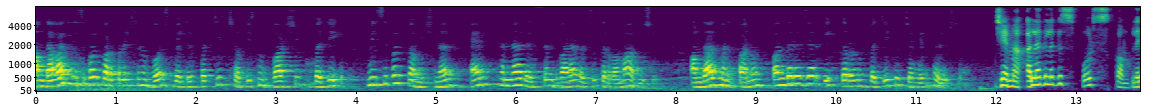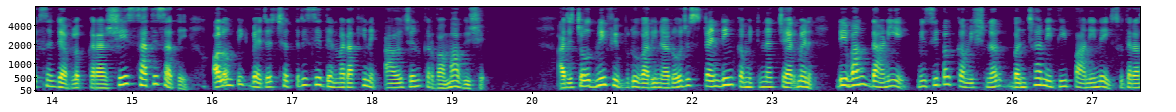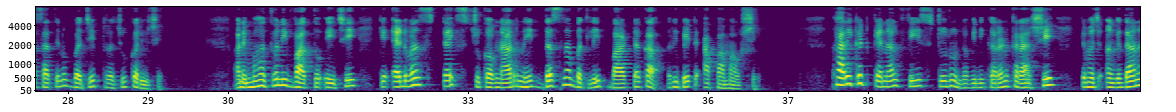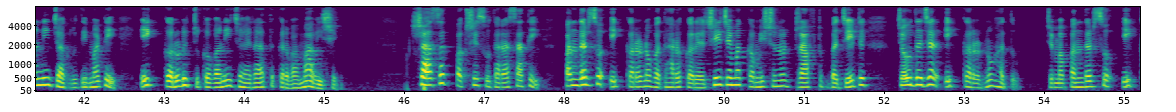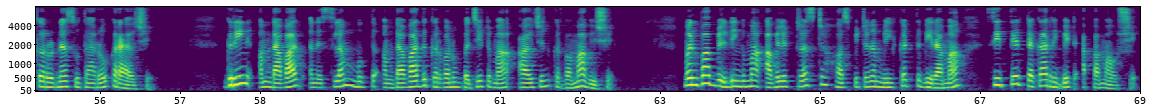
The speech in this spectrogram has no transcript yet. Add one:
Ahmedabad municipal corporation વર્ષ બે હજાર પચીસ છવ્વીસનું વાર્ષિક budget municipal commissioner M Thennarasan દ્વારા રજૂ કરવામાં આવ્યું છે. અમદાવાદ મનપાનું પંદર હજાર એક કરોડનું બજેટ જાહેર થયું છે. જેમાં અલગ અલગ સ્પોર્ટ્સ કોમ્પ્લેક્સને ડેવલપ કરાશે. સાથે સાથે ઓલિમ્પિક બે હજાર છત્રીસને ધ્યાનમાં રાખીને આયોજન કરવામાં આવ્યું છે. આજે ચૌદમી ફેબ્રુઆરીના રોજ સ્ટેન્ડિંગ કમિટીના ચેરમેન દેવાંગ દાણીએ મ્યુનિસિપલ કમિશનર બંછાનિધિ પાનીને સુધારા સાથેનું બજેટ રજૂ કર્યું છે. અને મહત્વની વાત તો એ છે કે એડવાન્સ ટેક્સ ચૂકવનારને દસના બદલે બાર ટકા રિબેટ આપવામાં આવશે. ખારીકટ કેનાલ ફેઝ ટુનું નવીનીકરણ કરાશે તેમજ અંગદાનની જાગૃતિ માટે એક કરોડ ચૂકવવાની જાહેરાત કરવામાં આવી છે. શાસક પક્ષે સુધારા સાથે પંદરસો એક કરોડનો વધારો કર્યો છે, જેમાં કમિશનનું ડ્રાફ્ટ બજેટ ચૌદ હજાર એક કરોડનું હતું, જેમાં પંદરસો એક કરોડના સુધારો કરાયો છે. ગ્રીન અમદાવાદ અને સ્લમ મુક્ત અમદાવાદ કરવાનું બજેટમાં આયોજન કરવામાં આવ્યું છે. મનપા બિલ્ડિંગમાં આવેલ ટ્રસ્ટ હોસ્પિટલના મિલકત વેરામાં સિત્તેર ટકા રિબેટ આપવામાં આવશે.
